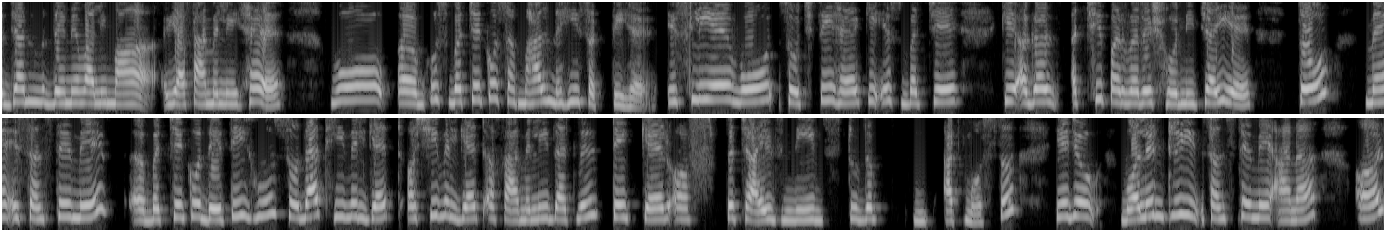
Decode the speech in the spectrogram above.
जन्म देने वाली माँ या फैमिली है वो उस बच्चे को संभाल नहीं सकती है। इसलिए वो सोचती है कि इस बच्चे की अगर अच्छी परवरिश होनी चाहिए तो मैं इस संस्थे में बच्चे को देती हूँ so that he will get और she will get a family that will take care of the child needs to the utmost तो ये जो वॉलेंट्री संस्थे में आना और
